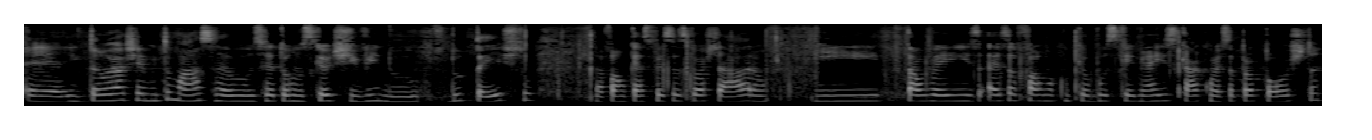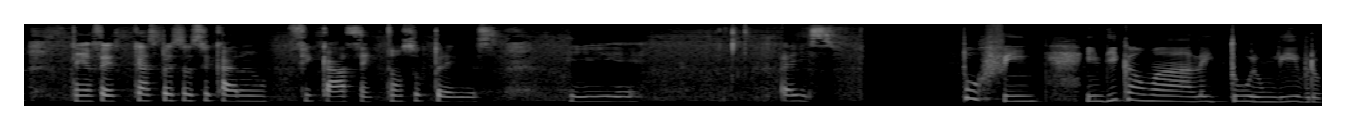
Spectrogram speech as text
É, então eu achei muito massa os retornos que eu tive do, do texto. Da forma que as pessoas gostaram e talvez essa forma com que eu busquei me arriscar com essa proposta tenha feito com que as pessoas ficaram, ficassem tão surpresas. E é isso. Por fim, indica uma leitura, um livro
